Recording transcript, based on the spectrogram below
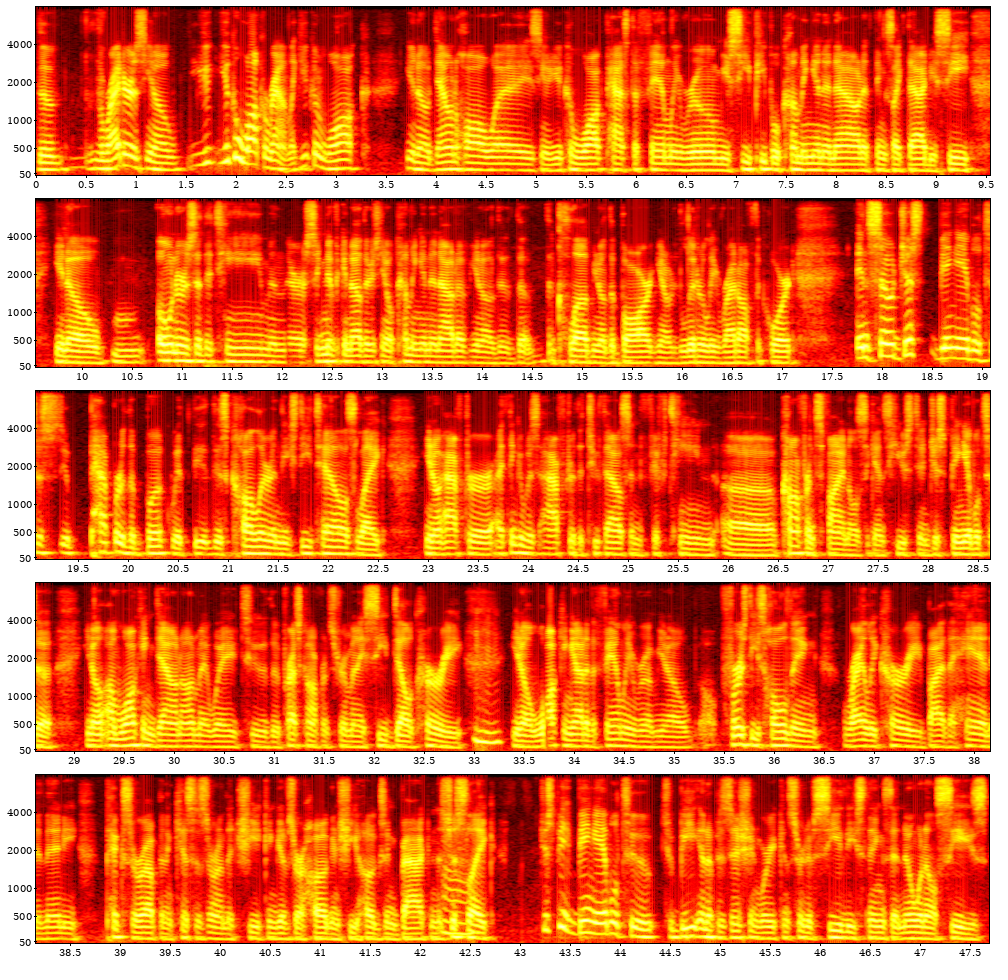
the the writers, you know, you you can walk around, like you can walk, you know, down hallways. You know, you can walk past the family room. You see people coming in and out and things like that. You see, you know, owners of the team and their significant others, you know, coming in and out of you know the the the club, you know, the bar, you know, literally right off the court. And so just being able to pepper the book with the, this color and these details, like you know, after I think it was after the 2015 uh, conference finals against Houston, just being able to, you know, I'm walking down on my way to the press conference room and I see Del Curry, Mhm. you know, walking out of the family room. You know, first he's holding Riley Curry by the hand and then he picks her up and kisses her on the cheek and gives her a hug and she hugs him back. And it's just like, just be, being able to to be in a position where you can sort of see these things that no one else sees.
